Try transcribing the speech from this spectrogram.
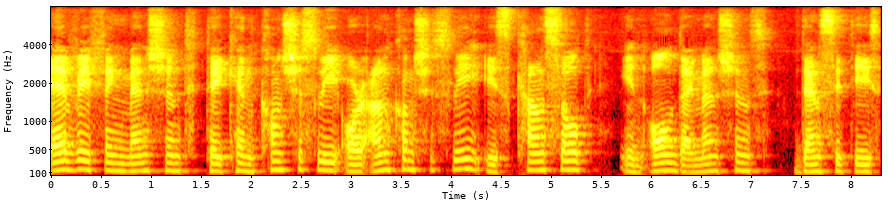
Everything mentioned, taken consciously or unconsciously, is cancelled in all dimensions, densities,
